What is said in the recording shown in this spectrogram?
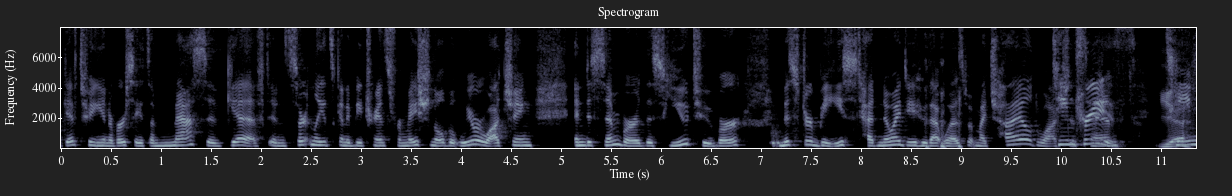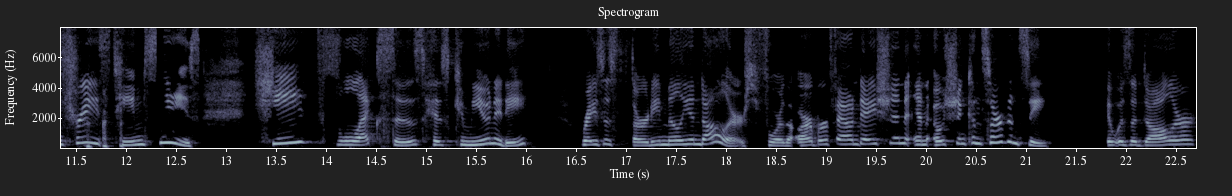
gift to a university. It's a massive gift and certainly it's going to be transformational. But we were watching in December this this YouTuber, Mr. Beast. Had no idea who that was, but my child watches Team Trees. Yes. Team Trees, Team Seas. He flexes his community raises $30 million for the Arbor Foundation and Ocean Conservancy. It was a dollar.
